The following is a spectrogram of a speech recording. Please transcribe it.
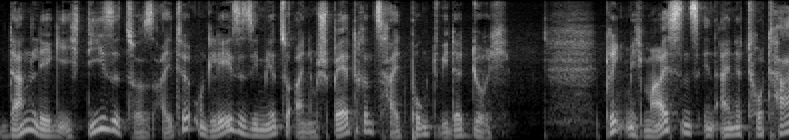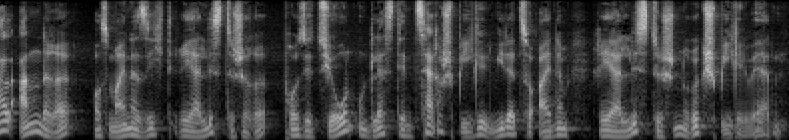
Dann lege ich diese zur Seite und lese sie mir zu einem späteren Zeitpunkt wieder durch. Bringt mich meistens in eine total andere aus meiner Sicht realistischere Position und lässt den Zerrspiegel wieder zu einem realistischen Rückspiegel werden.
